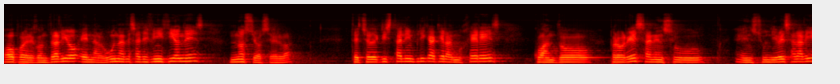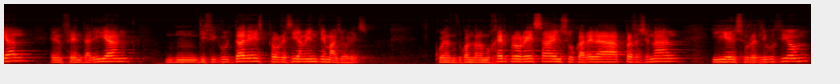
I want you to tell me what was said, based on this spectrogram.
o por el contrario, en algunas de esas definiciones no se observa. Techo de cristal implica que las mujeres, cuando progresan en su, en su nivel salarial, enfrentarían mm, dificultades progresivamente mayores. Cuando la mujer progresa en su carrera profesional y en su retribución,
